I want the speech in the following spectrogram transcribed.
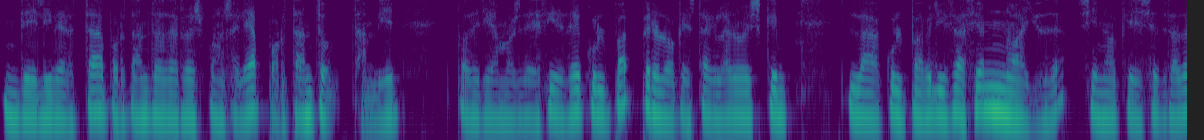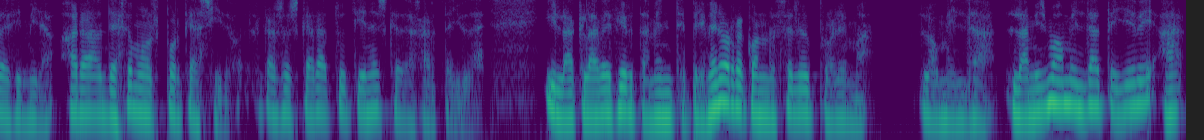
de libertad, por tanto de responsabilidad, por tanto también podríamos decir de culpa, pero lo que está claro es que la culpabilización no ayuda, sino que se trata de decir, mira, ahora dejemos porque ha sido. El caso es que ahora tú tienes que dejarte ayudar. Y la clave ciertamente, primero reconocer el problema, la humildad. La misma humildad te lleve a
